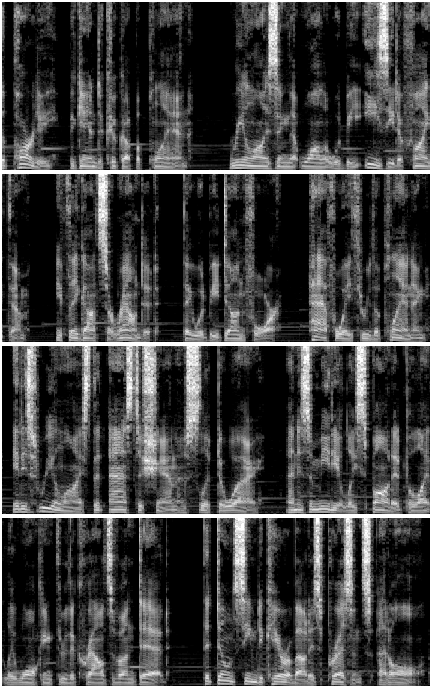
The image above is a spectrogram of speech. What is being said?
The party began to cook up a plan, realizing that while it would be easy to fight them, if they got surrounded, they would be done for. Halfway through the planning, it is realized that Astoshan has slipped away and is immediately spotted politely walking through the crowds of undead that don't seem to care about his presence at all.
